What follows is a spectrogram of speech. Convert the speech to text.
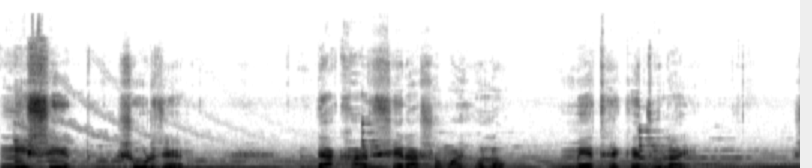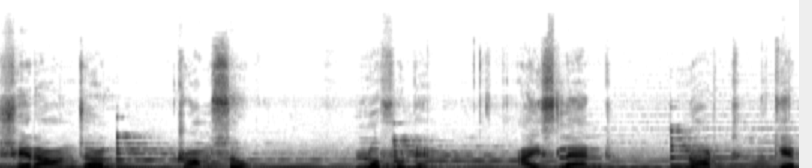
নিশীত সূর্যের। দেখার সেরা সময় হলো মে থেকে জুলাই। সেরা অঞ্চল Tromso, Lofoten, Iceland, North Cape.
